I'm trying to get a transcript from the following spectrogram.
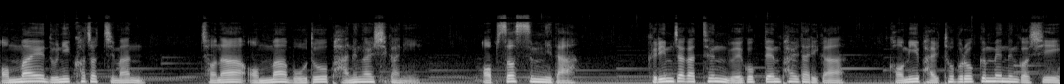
엄마의 눈이 커졌지만 저나 엄마 모두 반응할 시간이 없었습니다. 그림자 같은 왜곡된 팔다리가 거미 발톱으로 끝맺는 것이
